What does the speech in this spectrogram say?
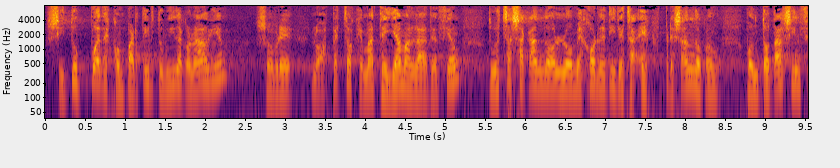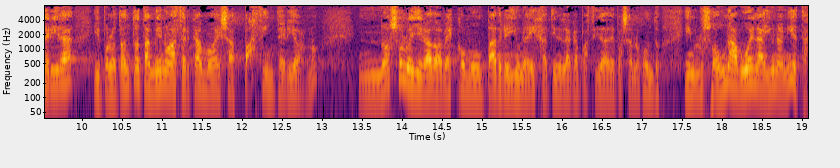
Si tú puedes compartir tu vida con alguien, sobre los aspectos que más te llaman la atención, tú estás sacando lo mejor de ti, te estás expresando con, con total sinceridad y por lo tanto también nos acercamos a esa paz interior, ¿no? No solo he llegado a ver cómo un padre y una hija tienen la capacidad de pasarlo juntos, incluso una abuela y una nieta.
